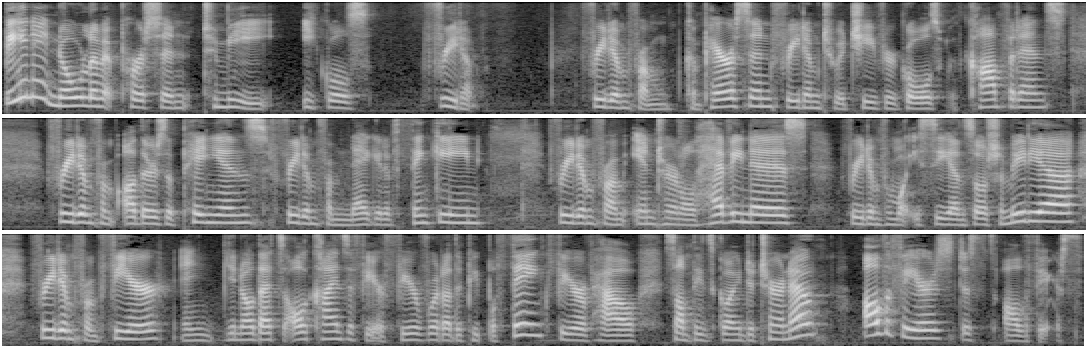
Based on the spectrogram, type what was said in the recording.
Being a no limit person to me equals freedom freedom from comparison, freedom to achieve your goals with confidence, freedom from others' opinions, freedom from negative thinking, freedom from internal heaviness, freedom from what you see on social media, freedom from fear. And, you know, that's all kinds of fear fear of what other people think, fear of how something's going to turn out. All the fears, just all the fears.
